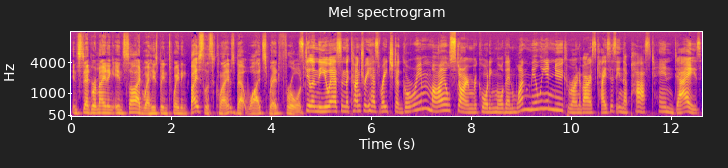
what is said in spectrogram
instead, remaining inside where he's been tweeting baseless claims about widespread fraud. Still in the US, and the country has reached a grim milestone, recording more than 1 million new coronavirus cases in the past 10 days.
